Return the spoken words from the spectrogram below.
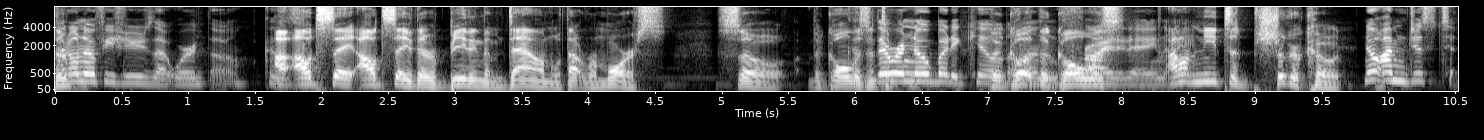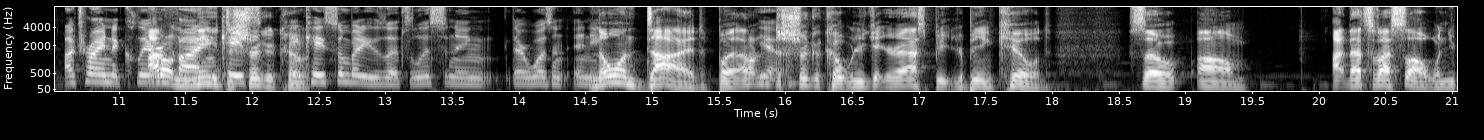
I don't know if you should use that word though. 'cause I, I would say I would say they're beating them down without remorse. So the goal isn't there to, were nobody the killed goal. the on goal was Friday I night. don't need to sugarcoat. No, I'm just uh, trying to clarify in need to case in sugarcoat. case somebody that's listening, there wasn't any. No one died, but I don't need to Yeah. sugarcoat. When you get your ass beat, you're being killed. So um, I, that's what I saw when you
